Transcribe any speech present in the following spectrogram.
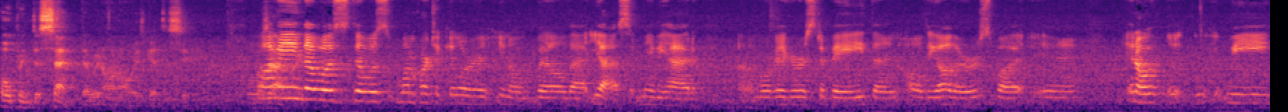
open dissent that we don't always get to see. What was Well, I mean, like? there was there was one particular you know bill that yes, it maybe had a more vigorous debate than all the others, but uh, you know it, we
